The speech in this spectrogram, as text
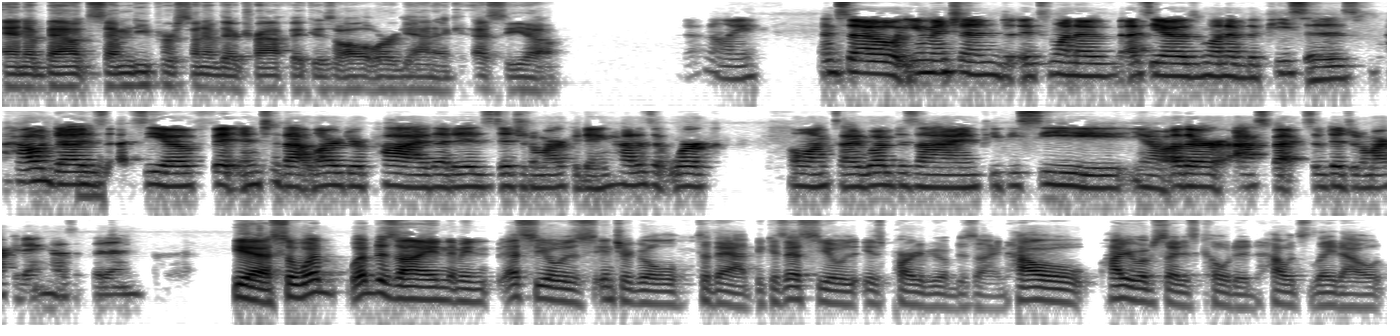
And about 70% of their traffic is all organic SEO. Definitely. And so you mentioned it's one of SEO is one of the pieces. How does. SEO fit into that larger pie that is digital marketing? How does it work alongside web design, PPC, you know, other aspects of digital marketing? How does it fit in? Yeah, so web web design, I mean, SEO is integral to that because SEO is part of your web design. How how your website is coded, how it's laid out,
